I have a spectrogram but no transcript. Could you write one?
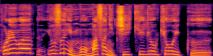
これは、要するにもうまさに地域医療教育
